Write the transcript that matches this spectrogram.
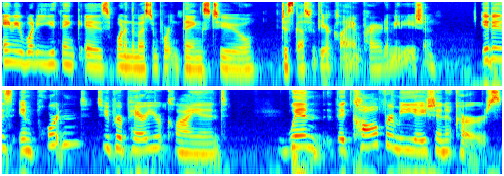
Amy, what do you think is one of the most important things to discuss with your client prior to mediation? It is important to prepare your client when the call for mediation occurs.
